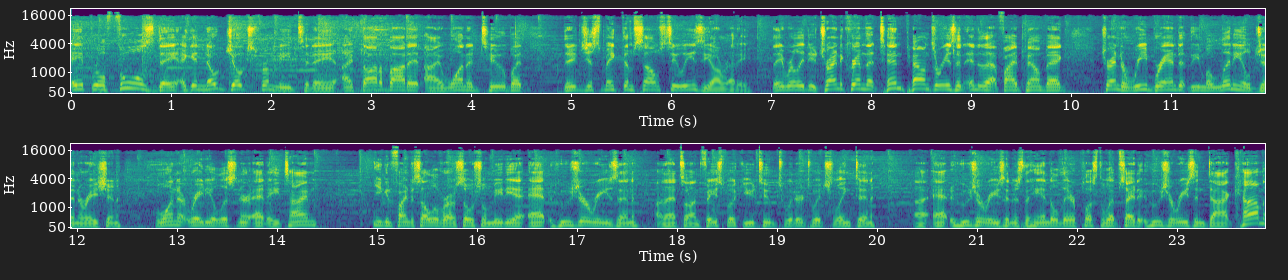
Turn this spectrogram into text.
April Fool's Day. Again, no jokes from me today. I thought about it, I wanted to, but they just make themselves too easy already. They really do. Trying to cram that 10 pounds of reason into that five pound bag trying to rebrand the millennial generation, one radio listener at a time. You can find us all over our social media at Hooser Reason. Uh, that's on Facebook, YouTube, Twitter, Twitch, LinkedIn. Uh, at Hooser Reason is the handle there, plus the website at HooserReason.com.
